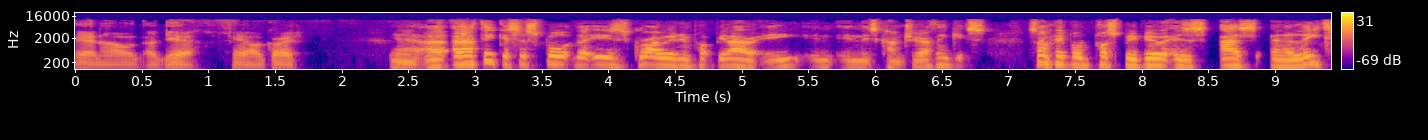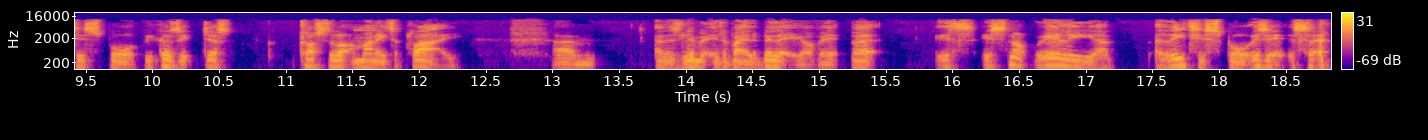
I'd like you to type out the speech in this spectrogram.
Yeah, no, yeah, yeah, I agree. Yeah, uh, and I think it's a sport that is growing in popularity in, in this country. I think it's some people possibly view it as as an elitist sport because it just costs a lot of money to play, um, and there's limited availability of it. But it's it's not really a elitist sport, is it? It's a...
